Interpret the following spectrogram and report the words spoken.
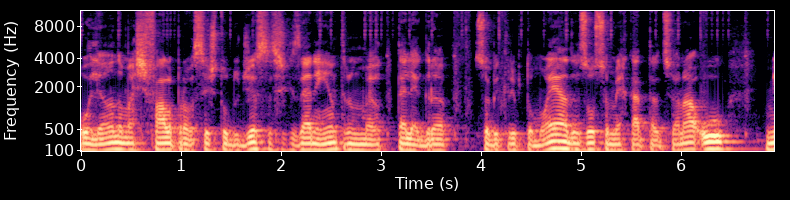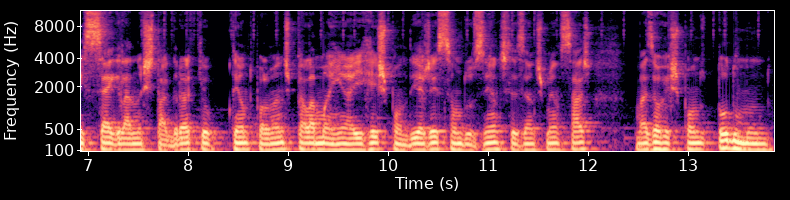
olhando, mas falo para vocês todo dia. Se vocês quiserem, entrem no meu Telegram sobre criptomoedas ou sobre mercado tradicional, ou me segue lá no Instagram que eu tento pelo menos pela manhã aí responder. Às vezes são 200, 300 mensagens, mas eu respondo todo mundo.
